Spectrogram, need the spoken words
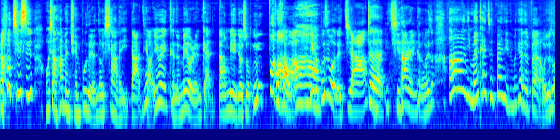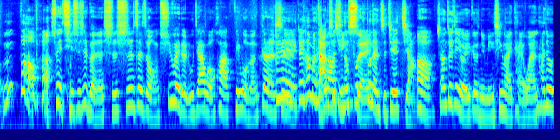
然后其实我想他们全部的人都吓了一大跳，因为可能没有人敢当面就说嗯不好啊，因为不是我的家。对，其他人可能会说啊你们看着办，你们看着办。我就说嗯不好吧。所以其实日本人实施这种虚伪的儒家文化，比我们更是对对他们很多事情都不不能直接讲。嗯，像最近有一个女明星来台湾，她就。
